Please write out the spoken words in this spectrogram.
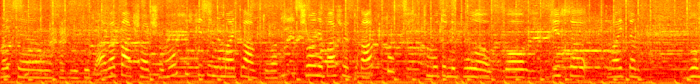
давайте нехай буде тут. А ви бачили, чому в сусіді немає трактора? Що не бачили трактор? Чому то не було? Бо все, давайте в...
